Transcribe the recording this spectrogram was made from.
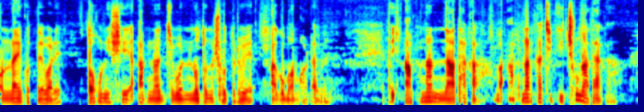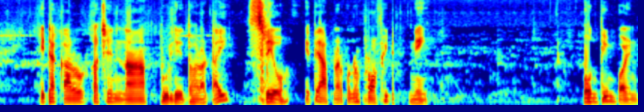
অন্যায় করতে পারে, তখনই সে আপনার জীবনে নতুন শত্রু হয়ে আগমন ঘটাবে। তাই আপনার না থাকা বা আপনার কাছে কিছু না থাকা, এটা কারোর কাছে না তুলে ধরাটাই শ্রেয়। এতে আপনার কোনো প্রফিট নেই। অন্তিম পয়েন্ট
